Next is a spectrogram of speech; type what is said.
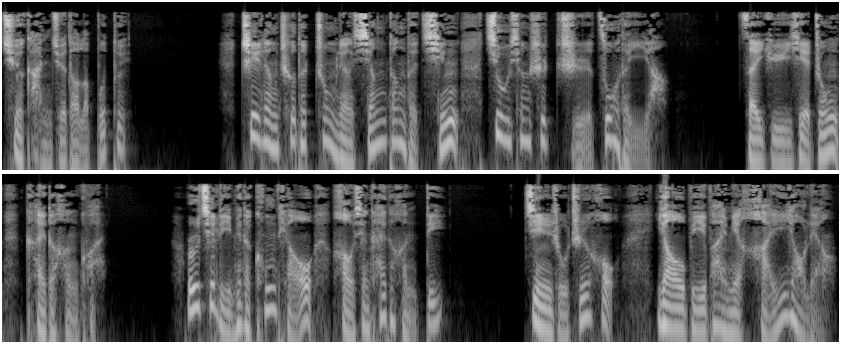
却感觉到了不对。这辆车的重量相当的轻，就像是纸做的一样，在雨夜中开得很快，而且里面的空调好像开得很低，进入之后要比外面还要凉。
